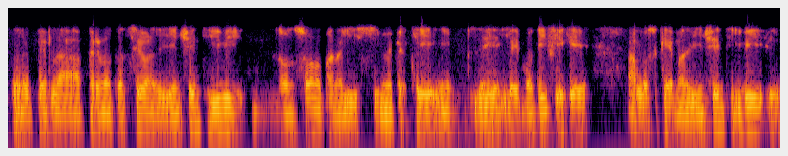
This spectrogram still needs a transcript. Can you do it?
per, per la prenotazione degli incentivi non sono banalissime perché le, le modifiche allo schema degli incentivi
